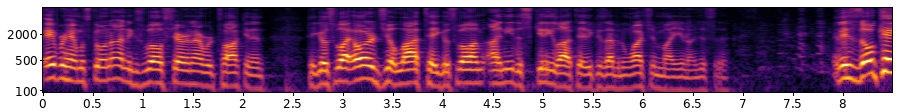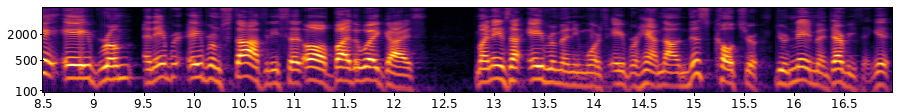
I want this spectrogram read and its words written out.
Abraham, what's going on? He goes, Well, Sarah and I were talking, and he goes, Well, I ordered you a latte. He goes, Well, I'm, i need a skinny latte because I've been watching my, you know, just. Uh, and he says, Okay, Abram. And Abram, Abram stopped and he said, Oh, by the way, guys, my name's not Abram anymore, it's Abraham. Now, in this culture, your name meant everything. It,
